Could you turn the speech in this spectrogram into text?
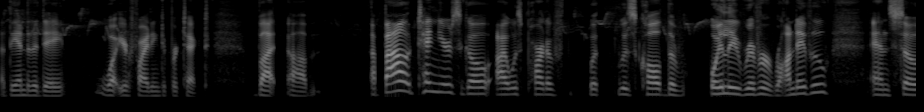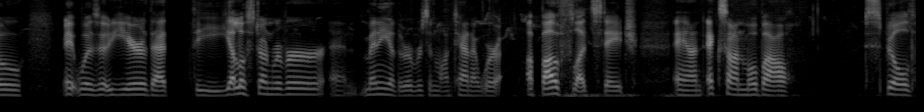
at the end of the day what you're fighting to protect. But um, about 10 years ago, I was part of what was called the Oily River Rendezvous. And so it was a year that the Yellowstone River and many of the rivers in Montana were above flood stage. And ExxonMobil spilled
